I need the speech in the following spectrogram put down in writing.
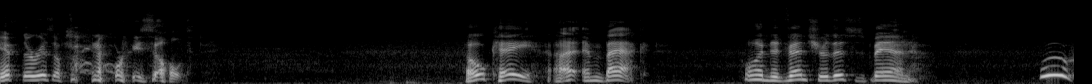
if there is a final result. Okay, I am back. What an adventure this has been. Woo!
